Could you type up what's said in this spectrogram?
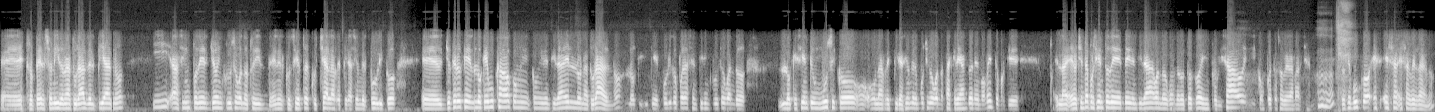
eh, estropee el sonido natural del piano y así poder yo incluso cuando estoy en el concierto escuchar la respiración del público. Eh, yo creo que lo que he buscado con, con identidad es lo natural, ¿no? Lo que, el público pueda sentir incluso cuando lo que siente un músico o la respiración del músico cuando está creando en el momento, porque el 80% de, de, identidad cuando, cuando lo toco es improvisado y compuesto sobre la marcha. Entonces busco esa, esa verdad. ¿no?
